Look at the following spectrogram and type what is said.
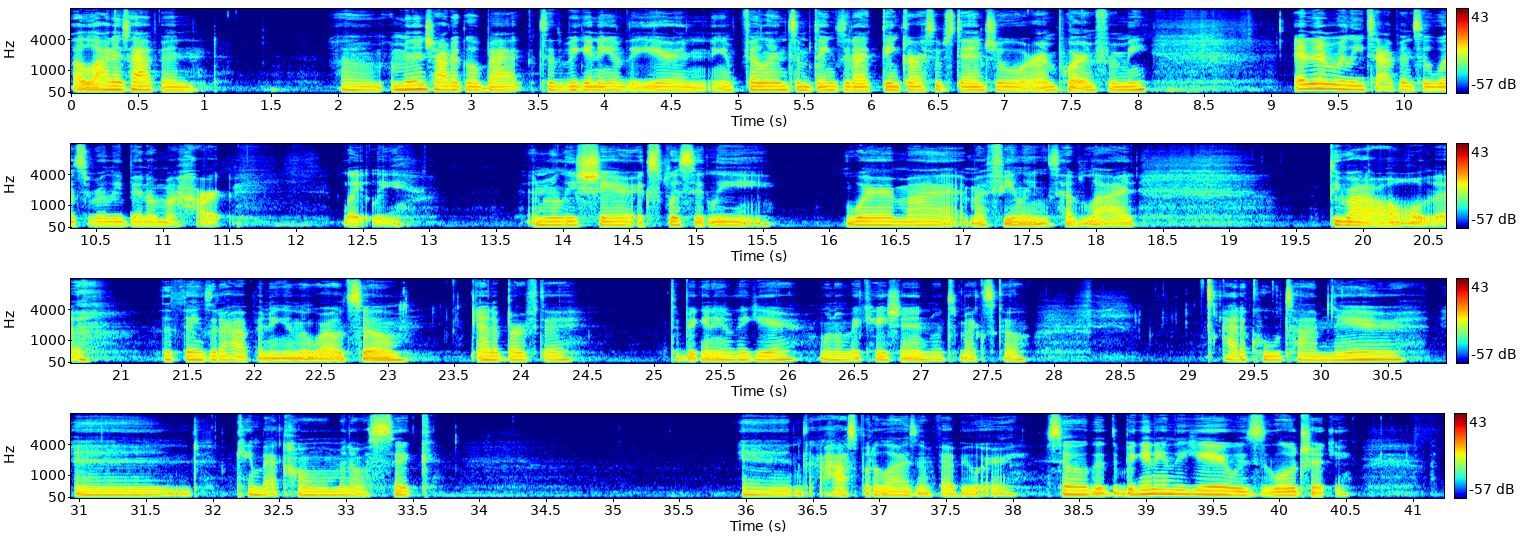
a lot has happened. Um, I'm going to try to go back to the beginning of the year and, and fill in some things that I think are substantial or important for me. and then really tap into what's really been on my heart lately and really share explicitly where my my feelings have lied throughout all the the things that are happening in the world. So, at a birthday, the beginning of the year, went on vacation, went to Mexico. I had a cool time there and came back home and I was sick and got hospitalized in February. So the, the beginning of the year was a little tricky.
